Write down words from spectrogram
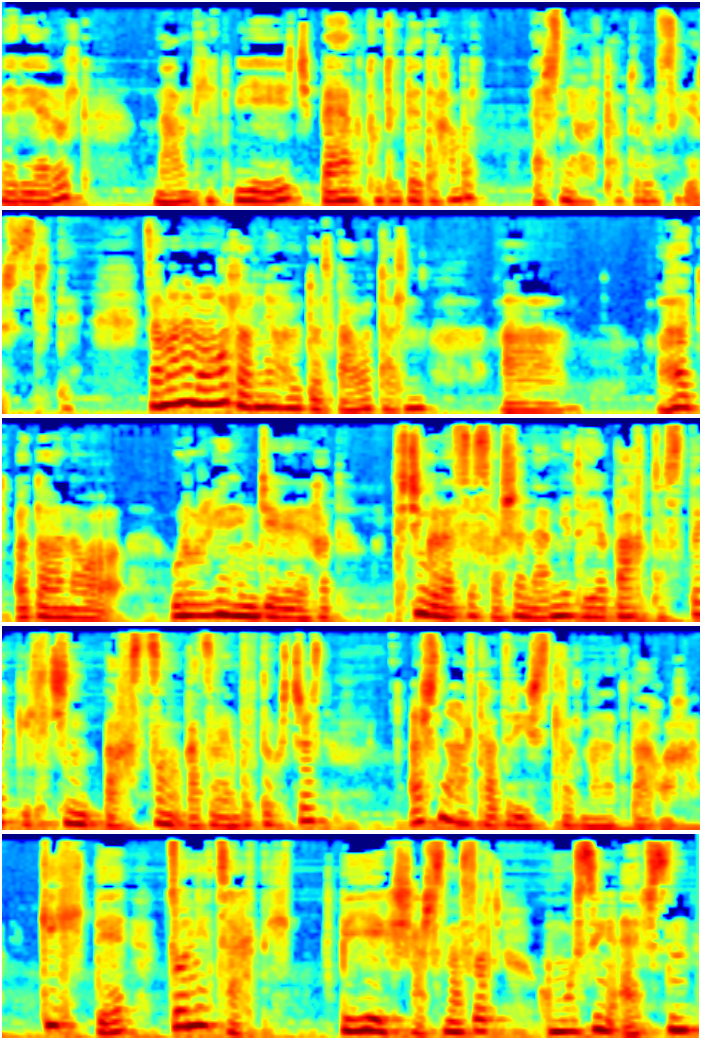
Нарийн яривал наранд хит бие ээж байнга түлэгдээд байх юм бол арсны хорт тавдар үүсэх эрсдэлтэй. За манай Монгол орны хувьд бол давуу тал нь а одоо нөгөө өргөргийн хэмжээгээр ярихад 40 градусаас хойш нарны туяа баг тусдаг, элчин багассан газар амьдардаг учраас арсны хор тадрын эрсдэл бол манад бага байгаа. Гэхдээ зуны цагт бие их шарснаас болж хүмүүсийн арс нь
